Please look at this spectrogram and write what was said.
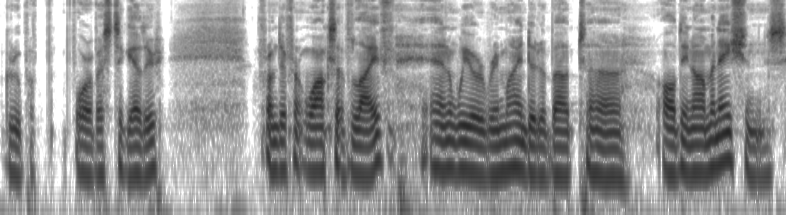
a group of four of us together from different walks of life, and we were reminded about uh, all denominations.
